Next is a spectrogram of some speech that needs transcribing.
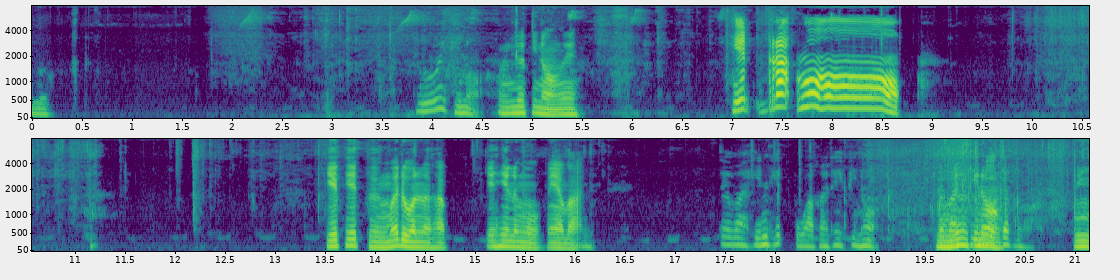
อยู่เฮ้ยพี่น้องเบิ่งเด้อพี่น้องเลยเห็ดระโงกเก็บเฮ็ดเพิงมาโดนแล้วครับเก็บเฮ็ดละโงกแม่บ้านแต่ว่าเห็นเห็ดปัวก็ได้พี่น้องเบิ่งเด้อพี่น้องแต่ว่าสิมีจักดอกนี่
